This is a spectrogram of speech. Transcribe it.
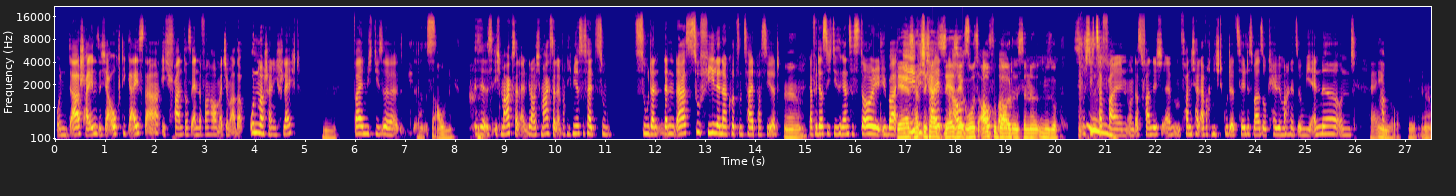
und da scheiden sich ja auch die Geister. Ich fand das Ende von How I Met Your Mother unwahrscheinlich schlecht, Hm. weil mich diese. Das auch nicht. Ich mag es halt, genau, ich mag es halt einfach nicht. Mir ist es halt zu, zu, dann, dann, da ist zu viel in einer kurzen Zeit passiert. Ja. Dafür, dass sich diese ganze Story über Der Ewigkeiten hat sich halt sehr, sehr groß aufgebaut, ist dann nur, so. ist richtig zerfallen. Und das fand ich, ähm, fand ich halt einfach nicht gut erzählt. Es war so, okay, wir machen jetzt irgendwie Ende und, Ja, irgendwo auch blöd, ja.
